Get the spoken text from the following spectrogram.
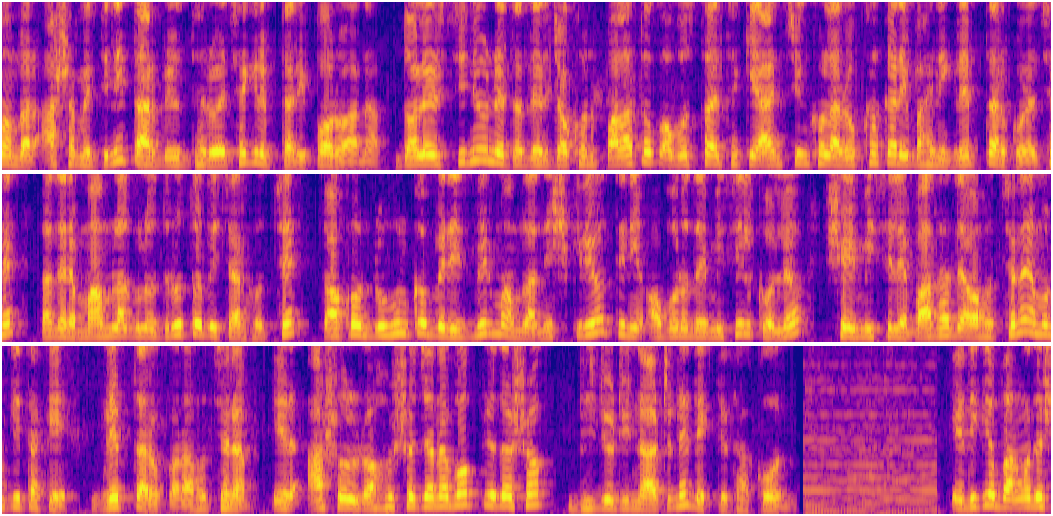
মামলার আসামে তিনি তার বিরুদ্ধে রয়েছে গ্রেপ্তারি পরোয়ানা। দলের সিনিয়র নেতাদের যখন পলাতক অবস্থায় থেকে আইনশৃঙ্খলা রক্ষাকারী বাহিনী গ্রেপ্তার করেছে, তাদের মামলাগুলো দ্রুত বিচার হচ্ছে। তখন রুহুল কবির রিজবির মামলা নিষ্ক্রিয়, তিনি অবরোধে মিছিল করলেও সেই মিছিলে বাধা দেওয়া হচ্ছে না, এমনকি তাকে গ্রেপ্তারও করা হচ্ছে না। এর আসল রহস্য জানাব, প্রিয় দর্শক, ভিডিওটি না টেনে দেখতে থাকুন। এদিকে বাংলাদেশ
